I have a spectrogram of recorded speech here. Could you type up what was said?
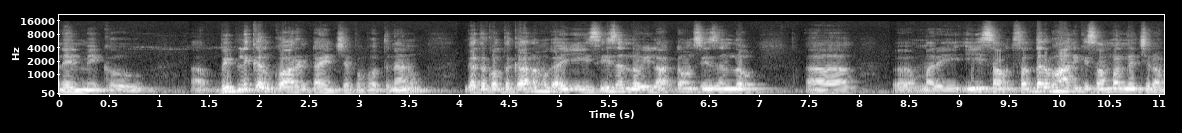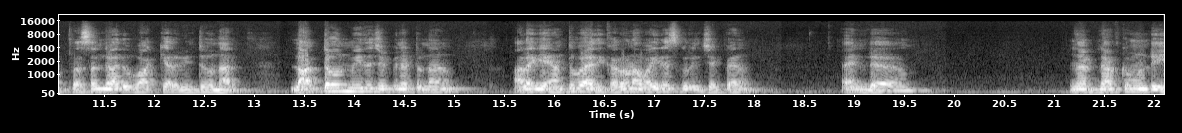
నేను మీకు బిబ్లికల్ క్వారంటైన్ చెప్పబోతున్నాను. గత కొంతకాలముగా ఈ సీజన్లో ఈ లాక్డౌన్ సీజన్లో మరి ఈ సందర్భానికి సంబంధించిన ప్రసంగాలు వాక్యాలు వింటూ ఉన్నారు. లాక్డౌన్ మీద చెప్పినట్టున్నాను. అలాగే అంటువ్యాధి కరోనా వైరస్ గురించి చెప్పాను. అండ్ uh, నా జ్ఞాపకం ఉండి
